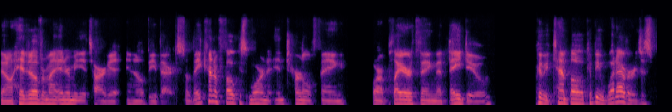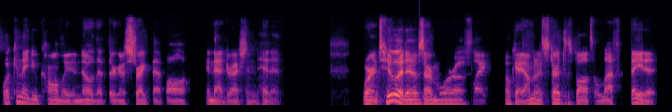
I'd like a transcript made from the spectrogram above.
then i'll hit it over my intermediate target and it'll be there. So they kind of focus more on an internal thing or a player thing that they do could be tempo, could be whatever. Just what can they do calmly to know that they're going to strike that ball in that direction and hit it. Where intuitives are more of like, okay, I'm going to start this ball to the left, fade it,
